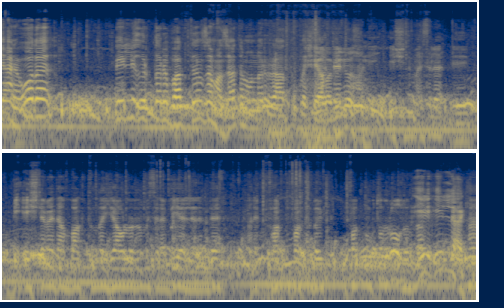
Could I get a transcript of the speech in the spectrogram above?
Yani o da belli ırkları baktığın zaman zaten onları rahatlıkla şey Zaten yapabiliyorsun. Hani eşin mesela e, bir eşlemeden baktığında yavruların mesela bir yerlerinde hani farklı farklı böyle ufak noktaları olduğunda İll, illa ki. Ha,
